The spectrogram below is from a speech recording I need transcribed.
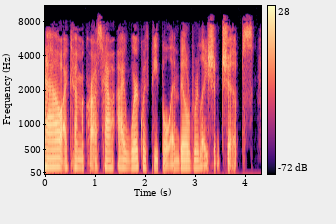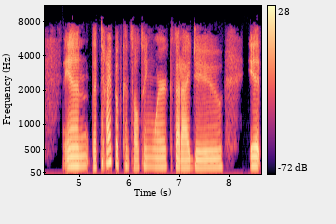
how I come across, how I work with people and build relationships. In the type of consulting work that I do, it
